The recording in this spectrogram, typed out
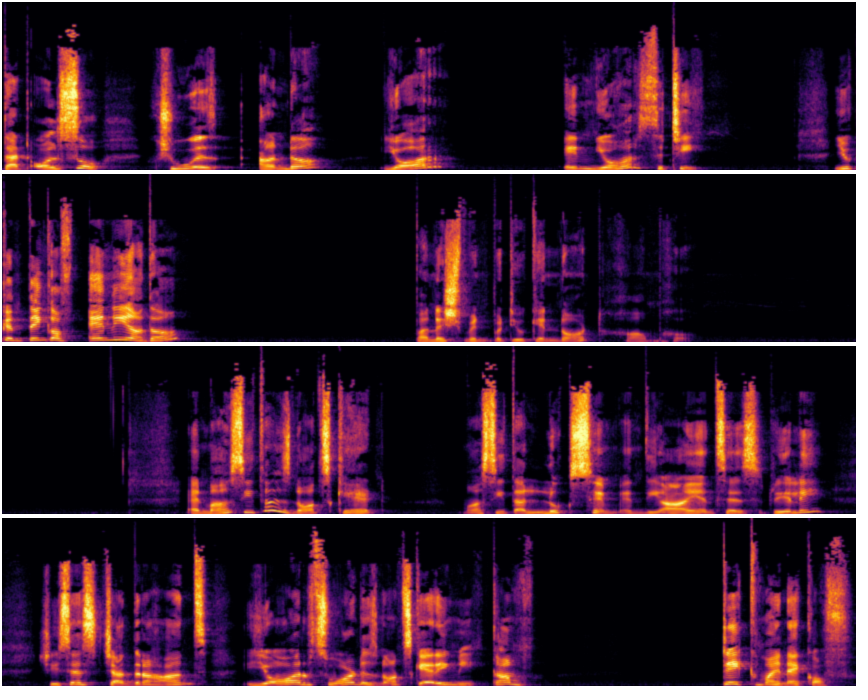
that also who is under your in your city. You can think of any other punishment, but you cannot harm her. And Mahasita is not scared. Mahasita looks him in the eye and says, Really? She says, Chandrahans, your sword is not scaring me. Come, take my neck off.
